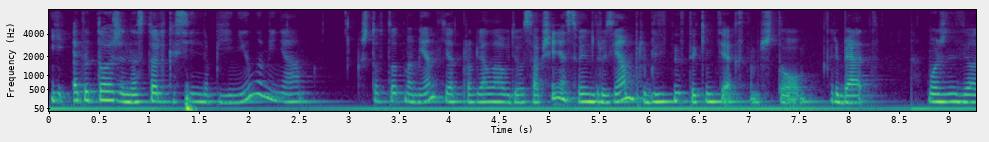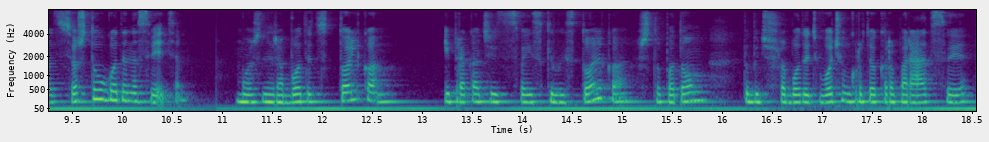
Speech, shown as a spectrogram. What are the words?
И это тоже настолько сильно пьянило меня, что в тот момент я отправляла аудиосообщение своим друзьям приблизительно с таким текстом, что, ребят, можно сделать все, что угодно на свете. Можно работать столько и прокачивать свои скиллы столько, что потом ты будешь работать в очень крутой корпорации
